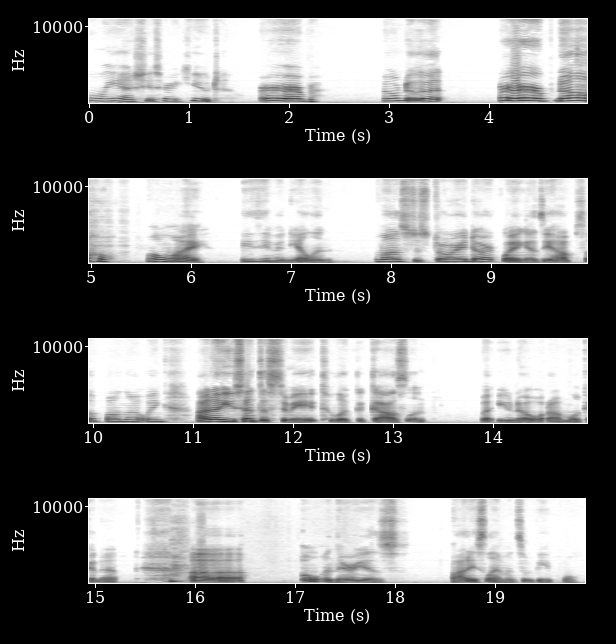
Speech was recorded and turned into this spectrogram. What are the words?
Oh yeah, she's very cute. Herb, don't do it. Herb, no. oh my, he's even yelling. Must destroy Darkwing as he hops up on that wing. I know you sent this to me to look at Goslin, but you know what I'm looking at. uh oh, and there he is, body slamming some people.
